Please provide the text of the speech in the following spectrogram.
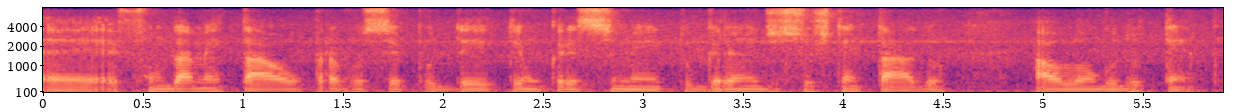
é, é fundamental para você poder ter um crescimento grande e sustentado ao longo do tempo.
